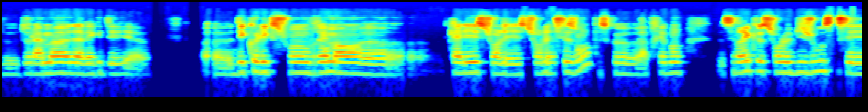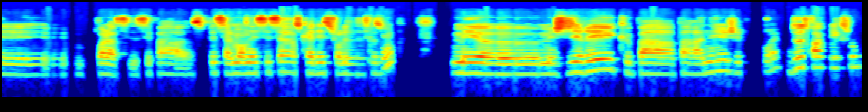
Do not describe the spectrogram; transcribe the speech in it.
de, la mode avec des, des collections vraiment calées sur les, sur les saisons. Parce que, après, bon, c'est vrai que sur le bijou, c'est voilà, c'est pas spécialement nécessaire de se caler sur les saisons. Mais, mais je dirais que par, par année, j'ai ouais, deux, trois collections.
